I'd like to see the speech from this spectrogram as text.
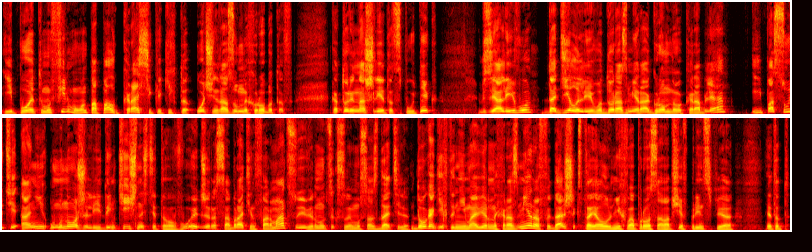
и по этому фильму он попал к расе каких-то очень разумных роботов, которые нашли этот спутник, взяли его, доделали его до размера огромного корабля, И, по сути, они умножили идентичность этого Voyager, собрать информацию и вернуться к своему создателю. До каких-то неимоверных размеров, и дальше стоял у них вопрос, а вообще, в принципе, этот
